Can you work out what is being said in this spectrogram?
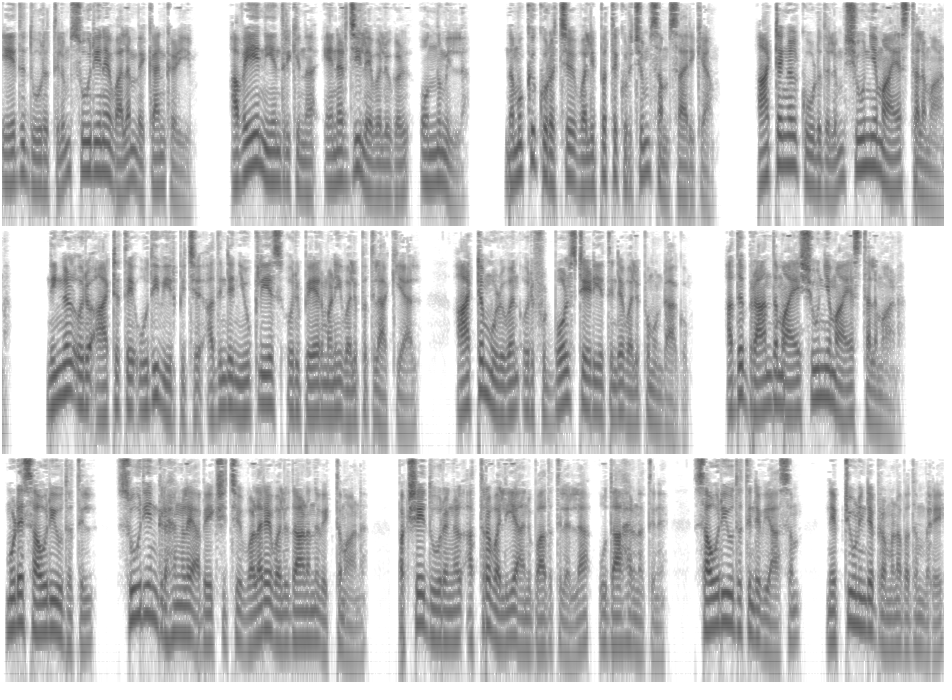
ഏത് ദൂരത്തിലും സൂര്യനെ വലം വെക്കാൻ കഴിയും. അവയെ നിയന്ത്രിക്കുന്ന എനർജി ലെവലുകൾ ഒന്നുമില്ല. നമുക്ക് കുറച്ച് വലിപ്പത്തെക്കുറിച്ചും സംസാരിക്കാം. ആറ്റങ്ങൾ കൂടുതലും ശൂന്യമായ സ്ഥലമാണ്. നിങ്ങൾ ഒരു ആറ്റത്തെ ഉതിവീർപ്പിച്ച് അതിന്റെ ന്യൂക്ലിയസ് ഒരു പേർമണി വലുപ്പത്തിലാക്കിയാൽ ആറ്റം മുഴുവൻ ഒരു ഫുട്ബോൾ സ്റ്റേഡിയത്തിന്റെ വലുപ്പമുണ്ടാകും. അത് ഭ്രാന്തമായ ശൂന്യമായ സ്ഥലമാണ്. നമ്മുടെ സൗരയൂഥത്തിൽ സൂര്യൻ ഗ്രഹങ്ങളെ അപേക്ഷിച്ച് വളരെ വലുതാണെന്ന് വ്യക്തമാണ്. പക്ഷേ ദൂരങ്ങൾ അത്ര വലിയ അനുപാതത്തിലല്ല. ഉദാഹരണത്തിന് സൗരയൂഥത്തിന്റെ വ്യാസം നെപ്റ്റ്യൂണിന്റെ ഭ്രമണപഥം വരെ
